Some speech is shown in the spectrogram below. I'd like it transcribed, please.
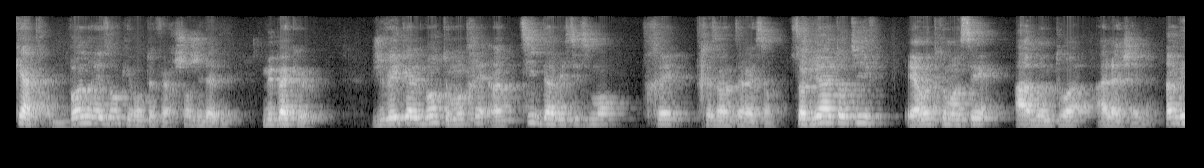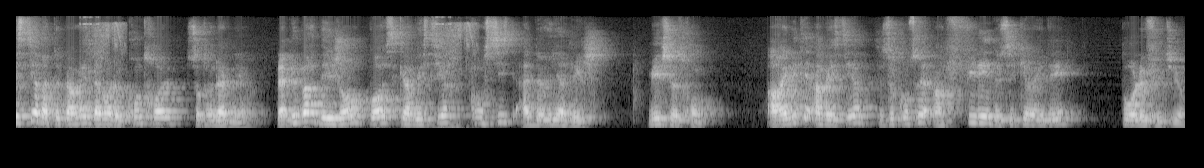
4 bonnes raisons qui vont te faire changer d'avis. Mais pas que. Je vais également te montrer un type d'investissement très très intéressant. Sois bien attentif et avant de commencer, abonne-toi à la chaîne. Investir va te permettre d'avoir le contrôle sur ton avenir. La plupart des gens pensent qu'investir consiste à devenir riche, mais ils se trompent. En réalité, investir, c'est se construire un filet de sécurité pour le futur.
